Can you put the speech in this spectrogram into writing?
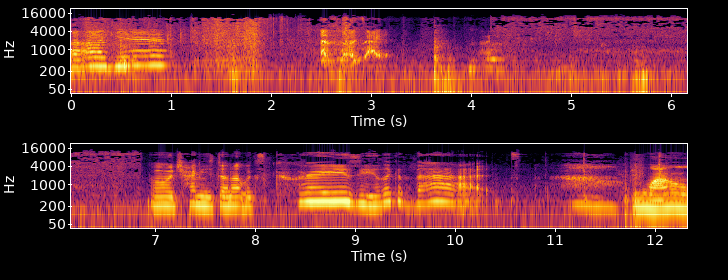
oh yeah. I'm so excited. Oh, Chinese donut looks crazy. Look at that. Wow.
